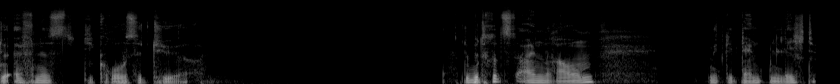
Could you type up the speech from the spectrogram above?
Du öffnest die große Tür. Du betrittst einen Raum mit gedämmtem Licht,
